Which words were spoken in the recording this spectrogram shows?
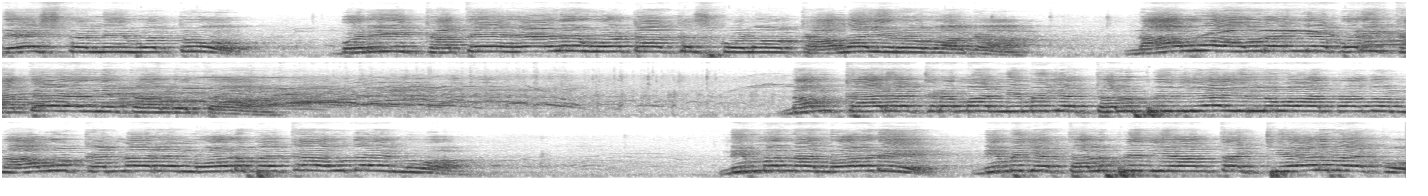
ದೇಶದಲ್ಲಿ ಇವತ್ತು ಬರೀ ಕತೆ ಹೇಳಿ ಓಟ್ ಹಾಕಿಸ್ಕೊಳ್ಳೋ ಕಾಲ ಇರೋವಾಗ ನಾವು ಅವರಂಗೆ ಬರೀ ಕತೆ ಹೇಳಲಿಕ್ಕಾಗುತ್ತಾ? ನಮ್ಮ ಕಾರ್ಯಕ್ರಮ ನಿಮಗೆ ತಲುಪಿದೆಯಾ ಇಲ್ವಾ ಅನ್ನೋದು ನಾವು ಕಣ್ಣಾರೆ ನೋಡ್ಬೇಕಾ ಹೌದಾ ಇಲ್ವಾ? ನಿಮ್ಮನ್ನ ನೋಡಿ ನಿಮಗೆ ತಲುಪಿದೆಯಾ ಅಂತ ಕೇಳಬೇಕು.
